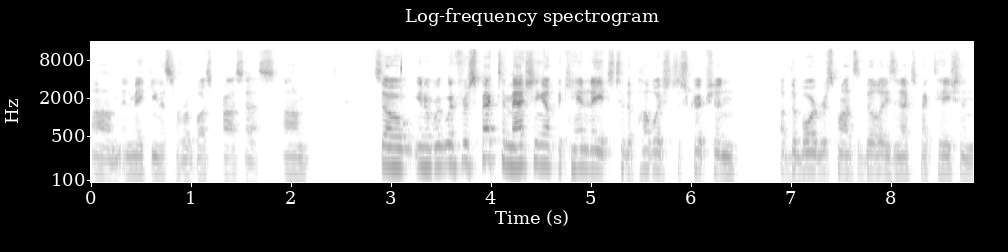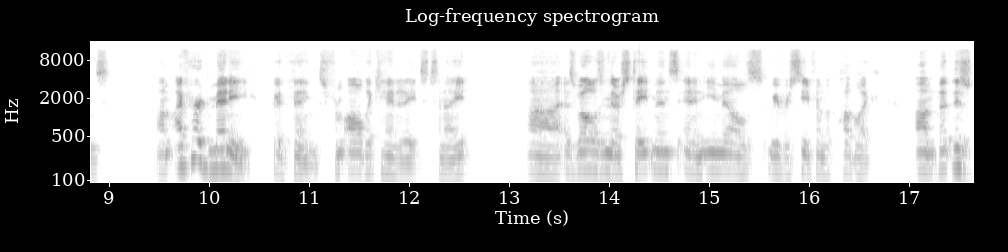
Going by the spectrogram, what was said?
um, and making this a robust process. Um, so, you know, with respect to matching up the candidates to the published description of the board responsibilities and expectations. Um, I've heard many good things from all the candidates tonight, uh, as well as in their statements and in emails we've received from the public um, there's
